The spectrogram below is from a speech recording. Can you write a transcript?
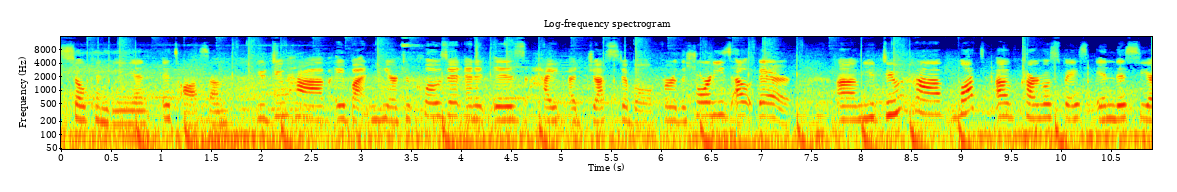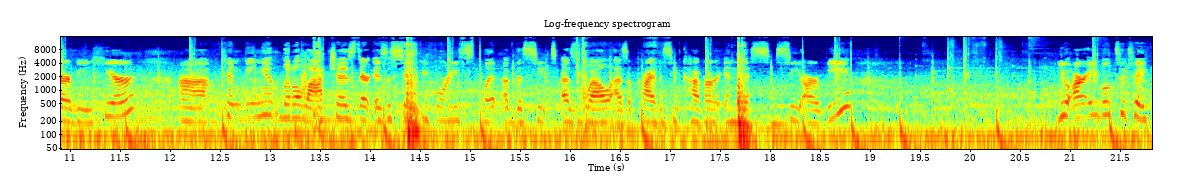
So convenient, it's awesome. You do have a button here to close it and it is height adjustable for the shorties out there. Um, you do have lots of cargo space in this CRV here. Um, convenient little latches. There is a 60-40 split of the seats as well as a privacy cover in this CRV. You are able to take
